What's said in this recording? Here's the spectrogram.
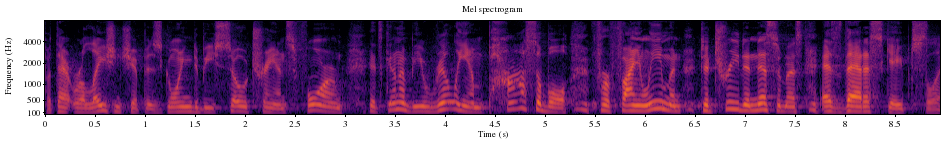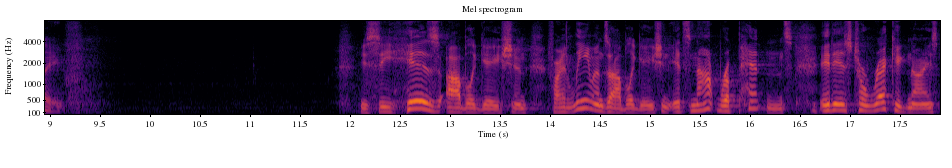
But that relationship is going to be so transformed, it's going to be really impossible for Philemon to treat Onesimus as that escaped slave. You see, his obligation, Philemon's obligation, it's not repentance. It is to recognize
